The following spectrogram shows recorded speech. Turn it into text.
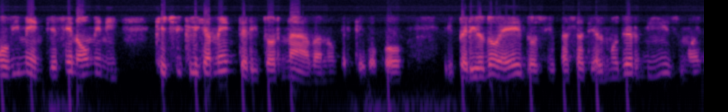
movimenti e fenomeni che ciclicamente ritornavano perché dopo il periodo Edo si è passati al modernismo e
